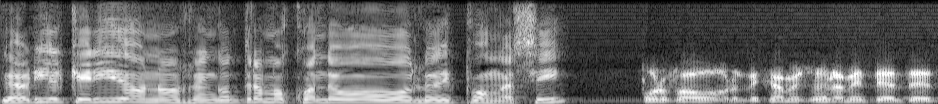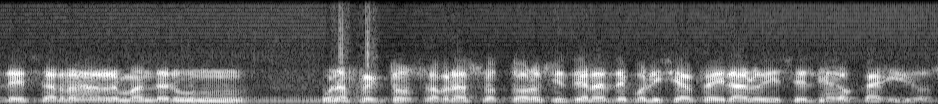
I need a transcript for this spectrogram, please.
Gabriel, querido, nos reencontramos cuando lo dispongas, ¿sí? Por favor, déjame solamente antes de cerrar mandar un, un afectuoso abrazo a todos los integrantes de Policía Federal. Hoy es el Día de los Caídos,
